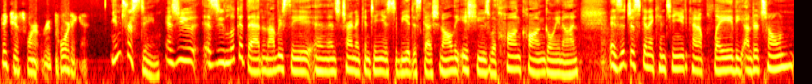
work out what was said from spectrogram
They just weren't reporting it. Interesting. As you as you look at that, and obviously, and as China continues to be a discussion, all the issues with Hong Kong going on, is it just going to continue to kind of play the undertone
